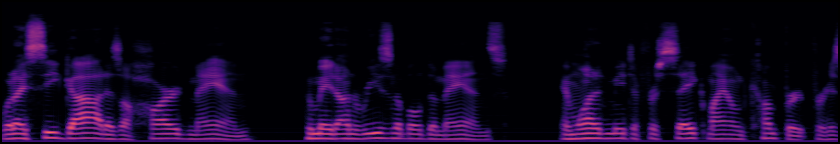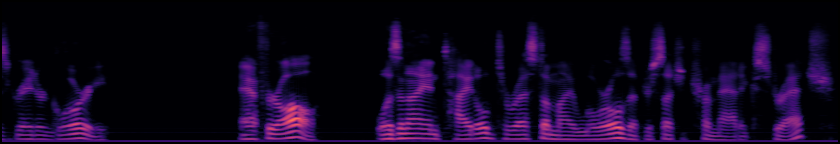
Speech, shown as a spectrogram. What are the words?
would I see God as a hard man who made unreasonable demands and wanted me to forsake my own comfort for his greater glory? After all, wasn't I entitled to rest on my laurels after such a traumatic stretch?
